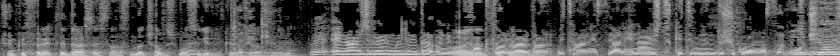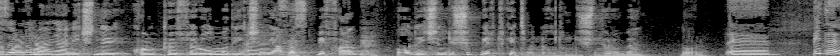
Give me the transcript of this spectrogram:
Çünkü sürekli ders esnasında çalışması gerekiyor Tabii ki. cihazların. Ve enerji verimliliği de önemli Aynen, faktörlerden bir tanesi. Yani enerji tüketiminin düşük olması. O cihazların ama yaparken. yani içinde kompresör olmadığı için yani basit bir fan olduğu için düşük bir tüketiminin olduğunu düşünüyorum ben. Doğru. Ee, bir de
